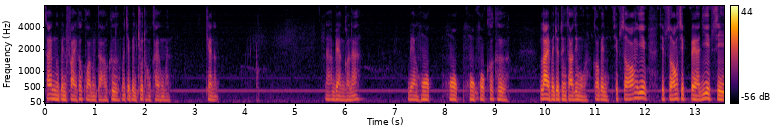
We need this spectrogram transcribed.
ซ้ายมือเป็นไฟข้าขวาเป็นกาว คือ มันจะเป็นชุดของใครของมัน แค่นั้นนะแบ่งก่อนนะ แบ่งหกหกหกหกก็คือ ไล่ไปจนถึงสามสิบหกก็เป็นสิบสองยี่สิบสองสิบแปดยี่สี่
